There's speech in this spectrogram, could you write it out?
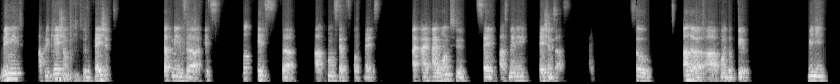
limit application to the patients. That means uh, it's not it's the uh, concept of medicine. I, I, I want to save as many patients as I can. So other uh, point of view, need,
